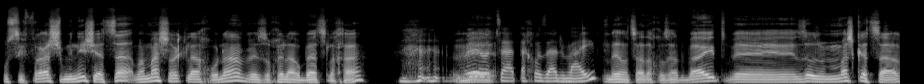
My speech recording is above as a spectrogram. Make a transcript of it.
הוא ספרה השמיני שיצא ממש רק לאחרונה וזוכה להרבה הצלחה. והוצאת אחוזת בית. והוצאת אחוזת בית, וזהו, זה ממש קצר.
